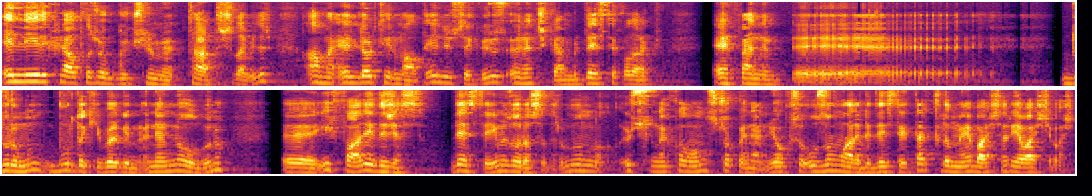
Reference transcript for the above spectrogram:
57-46 çok güçlü mü tartışılabilir. Ama 54-26, 53-800 öne çıkan bir destek olarak efendim ee, durumun buradaki bölgenin önemli olduğunu e, ifade edeceğiz. Desteğimiz orasıdır. Bunun üstünde kalmamız çok önemli. Yoksa uzun vadeli destekler kırılmaya başlar yavaş yavaş.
